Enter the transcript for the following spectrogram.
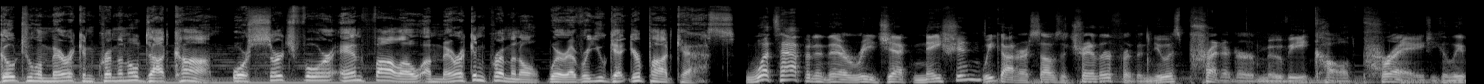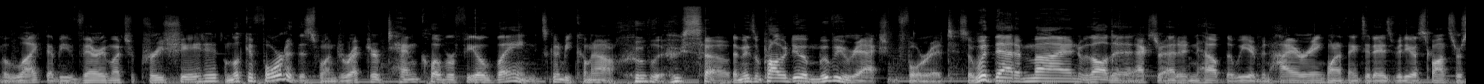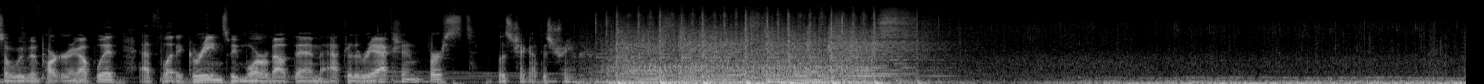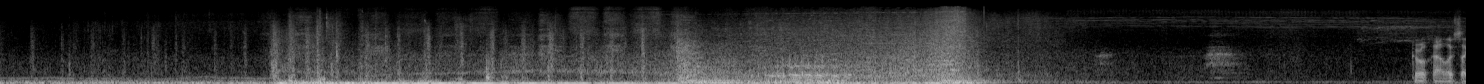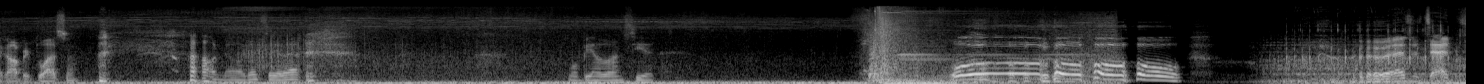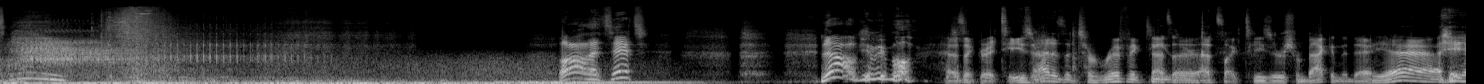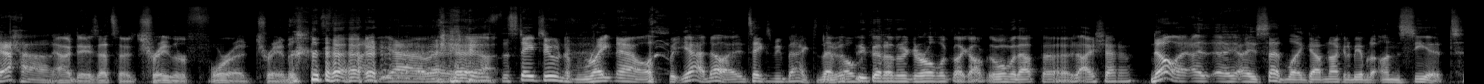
Go to AmericanCriminal.com or search for and follow American Criminal wherever you get your podcasts. What's happening there, Reject Nation? We got ourselves a trailer for the newest Predator movie called Prey. If you could leave a like, that'd be very much appreciated. I'm looking forward to this one. Director of 10 Cloverfield Lane. It's going to be coming out on Hulu, so that means we'll probably do a movie reaction for it. So with that in mind, with all the extra editing help that we have been hiring, I want to thank today's video sponsor, someone we've been partnering up with, Athletic Greens. Be more about them after the reaction. First, let's check out this trailer. Girl kind of looks like Aubrey Plaza. Oh no, don't say that. Won't be able to unsee it. Whoa! Oh! That's intense. Oh, that's it! Now give me more! That's a great teaser. That is a terrific that's, teaser. a, that's like teasers from back in the day. yeah, yeah. Nowadays, that's a trailer for a trailer. yeah, right. Yeah. The stay tuned right now. But yeah, no, it takes me back to that you don't moment. think that other girl looked like the one without the eyeshadow? No, I, I I said like I'm not gonna be able to unsee it.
